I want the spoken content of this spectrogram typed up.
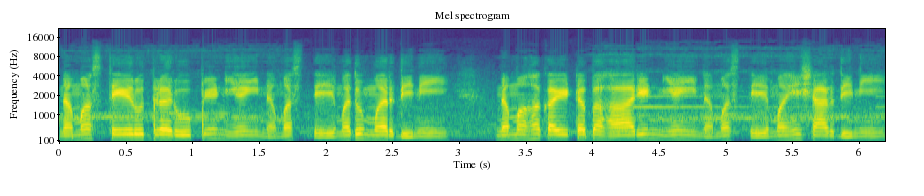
नमस्ते रुद्ररूपिण्यै नमस्ते मधुमर्दिनी। नमः कैटभहारिण्यै नमस्ते महिषार्दिनी।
